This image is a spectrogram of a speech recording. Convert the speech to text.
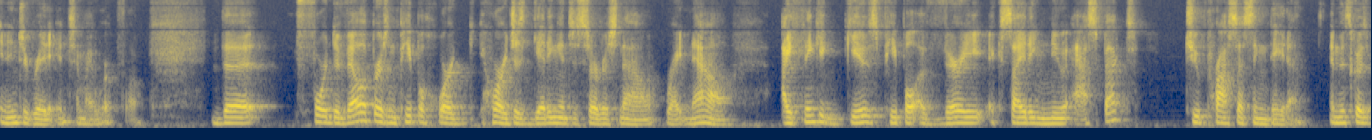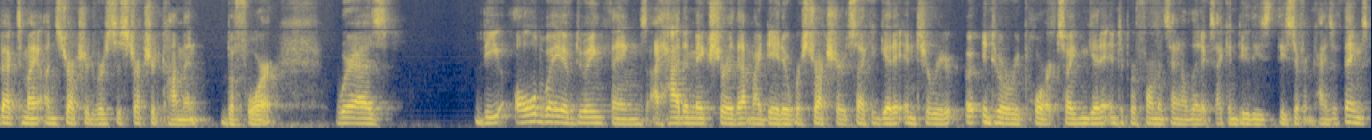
and integrate it into my workflow? the for developers and people who are who are just getting into ServiceNow right now, I think it gives people a very exciting new aspect to processing data. And this goes back to my unstructured versus structured comment before. Whereas the old way of doing things, I had to make sure that my data were structured so I could get it into re, uh, into a report, so I can get it into performance analytics. I can do these these different kinds of things.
